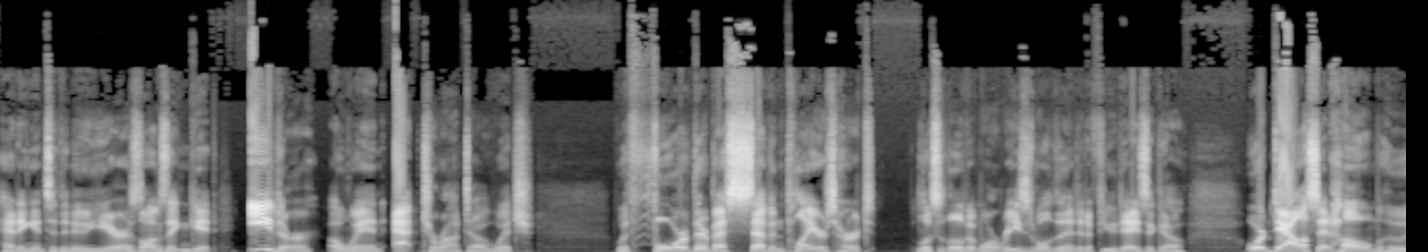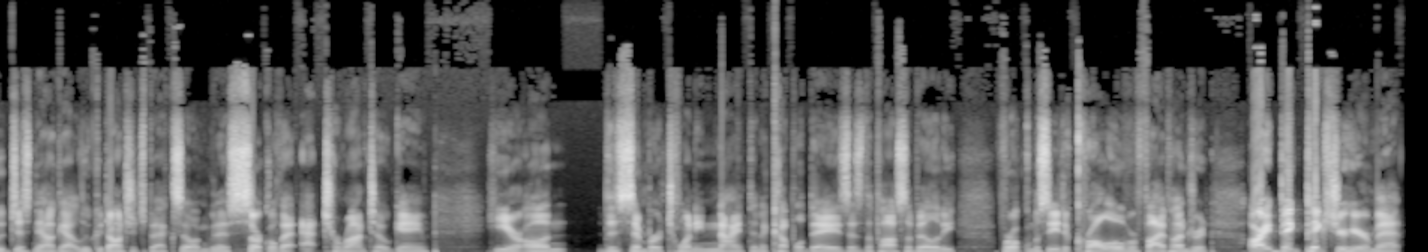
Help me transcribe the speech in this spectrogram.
heading into the new year, as long as they can get either a win at Toronto, which, with four of their best seven players hurt, looks a little bit more reasonable than it did a few days ago, or Dallas at home, who just now got Luka Doncic back. So I'm going to circle that at Toronto game here on December 29th in a couple days as the possibility for Oklahoma City to crawl over 500. All right, big picture here, Matt.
